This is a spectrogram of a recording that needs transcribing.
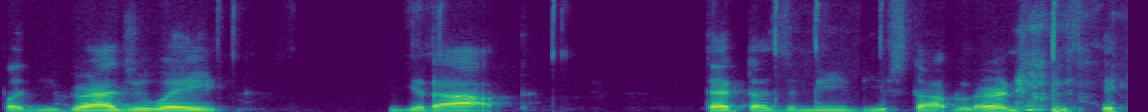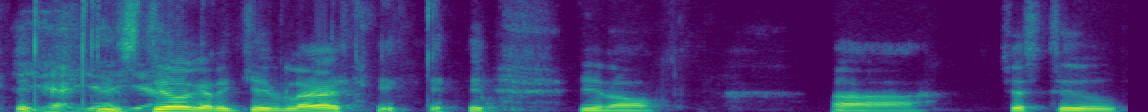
But you graduate, you get out. That doesn't mean you stop learning. Yeah, yeah, you yeah. still got to keep learning. you know, uh, just to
